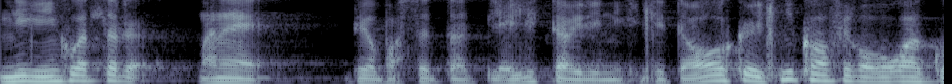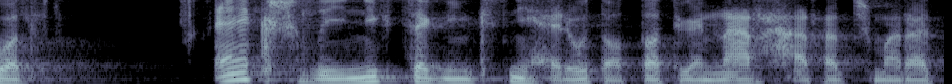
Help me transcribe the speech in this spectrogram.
нэг инх болор манай тэгээ босоод Лалита хоёрын нэг хэлээд окей эхний кофега уугаагүй бол гэж. Actually нэг цаг ингэсний хариуд одоо тэгээ нар хараад мараад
